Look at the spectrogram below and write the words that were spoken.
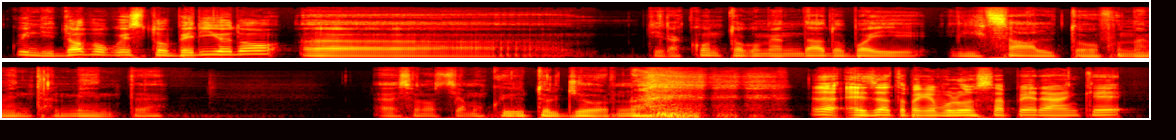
Quindi dopo questo periodo uh, ti racconto come è andato poi il salto fondamentalmente. Eh, se no stiamo qui tutto il giorno. Eh, esatto, perché volevo sapere anche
